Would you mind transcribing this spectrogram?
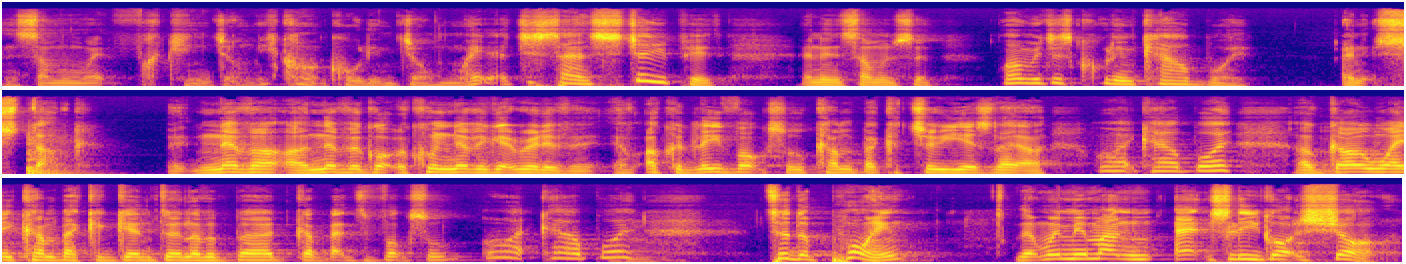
And someone went, fucking John, you can't call him John Wayne. That just sounds stupid. And then someone said, why don't we just call him Cowboy? And it stuck. It never, I never got, I could never get rid of it. If I could leave Vauxhall, come back two years later, all right, Cowboy. I'll go away, come back again, do another bird, go back to Vauxhall, all right, Cowboy. Mm. To the point that when my mum actually got shot,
